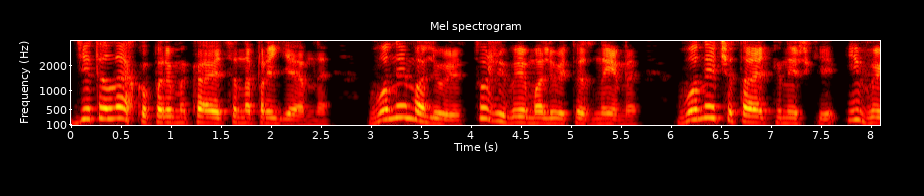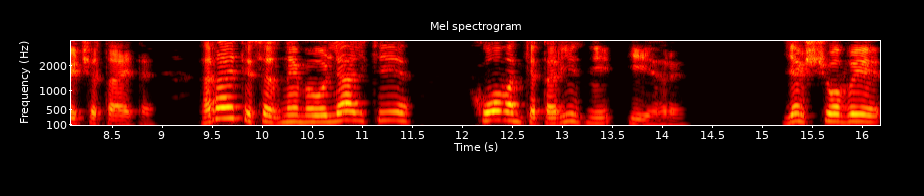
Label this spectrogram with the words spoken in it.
Діти легко перемикаються на приємне. Вони малюють, тож і ви малюйте з ними. Вони читають книжки, і ви читайте. Грайтеся з ними у ляльки, хованки та різні ігри. Якщо ви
